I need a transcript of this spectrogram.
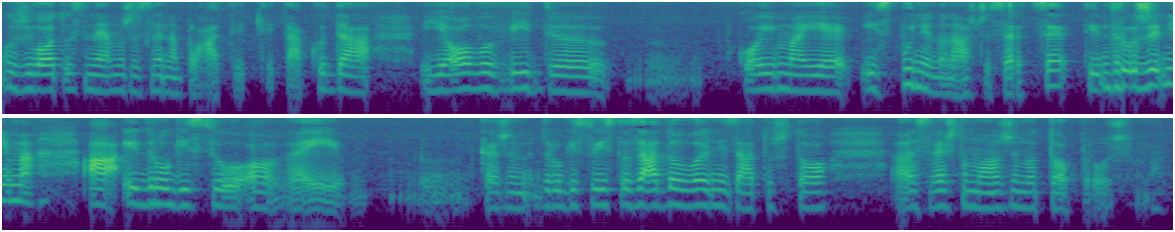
u životu se ne može sve naplatiti. Tako da je ovo vid e, kojima je ispunjeno naše srce tim druženjima, a i drugi su ovaj, kažem, drugi su isto zadovoljni zato što e, sve što možemo to pružimo.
